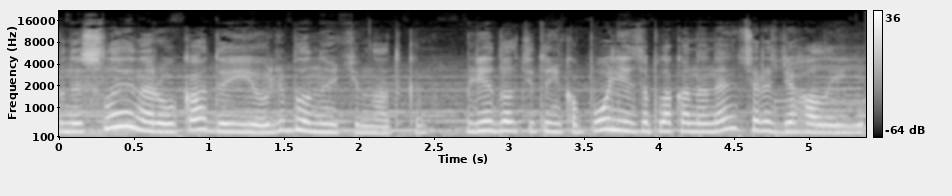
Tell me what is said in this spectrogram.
внесли на руках до її улюбленої кімнатки. Блідла тітонька Полі і заплакана Ненсі роздягали її.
